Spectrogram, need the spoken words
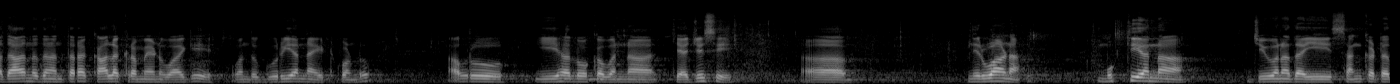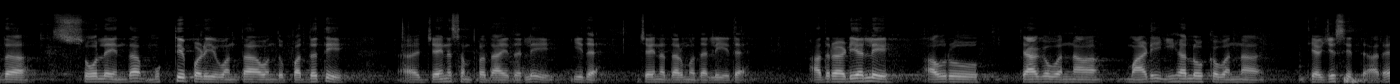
ಅದಾದ ನಂತರ ಕಾಲಕ್ರಮೇಣವಾಗಿ ಒಂದು ಗುರಿಯನ್ನು ಇಟ್ಕೊಂಡು, ಅವರು ಈಹಲೋಕವನ್ನು ತ್ಯಜಿಸಿ ನಿರ್ವಾಣ ಮುಕ್ತಿಯನ್ನು ಜೀವನದ ಈ ಸಂಕಟದ ಸೋಲೆಯಿಂದ ಮುಕ್ತಿ ಪಡೆಯುವಂಥ ಒಂದು ಪದ್ಧತಿ ಜೈನ ಸಂಪ್ರದಾಯದಲ್ಲಿ ಇದೆ, ಜೈನ ಧರ್ಮದಲ್ಲಿ ಇದೆ. ಅದರ ಅಡಿಯಲ್ಲಿ ಅವರು ತ್ಯಾಗವನ್ನು ಮಾಡಿ ಇಹಲೋಕವನ್ನು ತ್ಯಜಿಸಿದ್ದಾರೆ.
